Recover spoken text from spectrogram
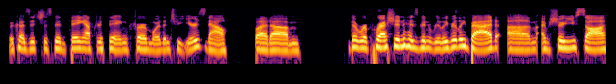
because it's just been thing after thing for more than two years now. But um, the repression has been really, really bad. Um, I'm sure you saw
